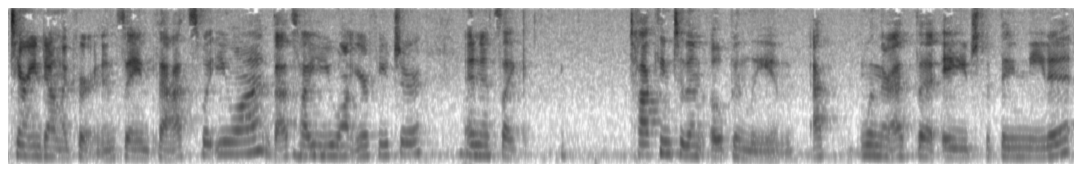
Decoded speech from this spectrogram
tearing down the curtain and saying that's what you want that's how mm-hmm. you want your future mm-hmm. and it's like talking to them openly and at, when they're at the age that they need it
